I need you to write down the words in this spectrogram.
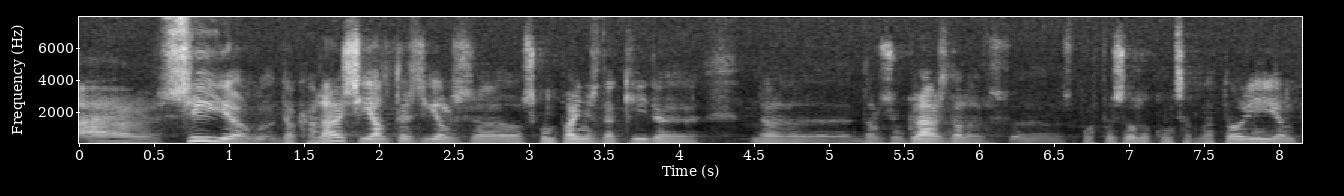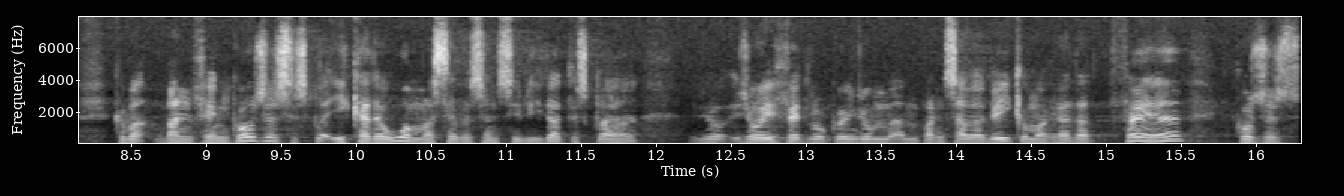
Uh, sí, de Calaix i altres i els, els companys d'aquí de, de, dels juglars, de les, els professors del conservatori el, que va, van fent coses esclar, i cada un amb la seva sensibilitat és clar, eh? jo, jo he fet el que jo em pensava bé i que m'ha agradat fer eh? coses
